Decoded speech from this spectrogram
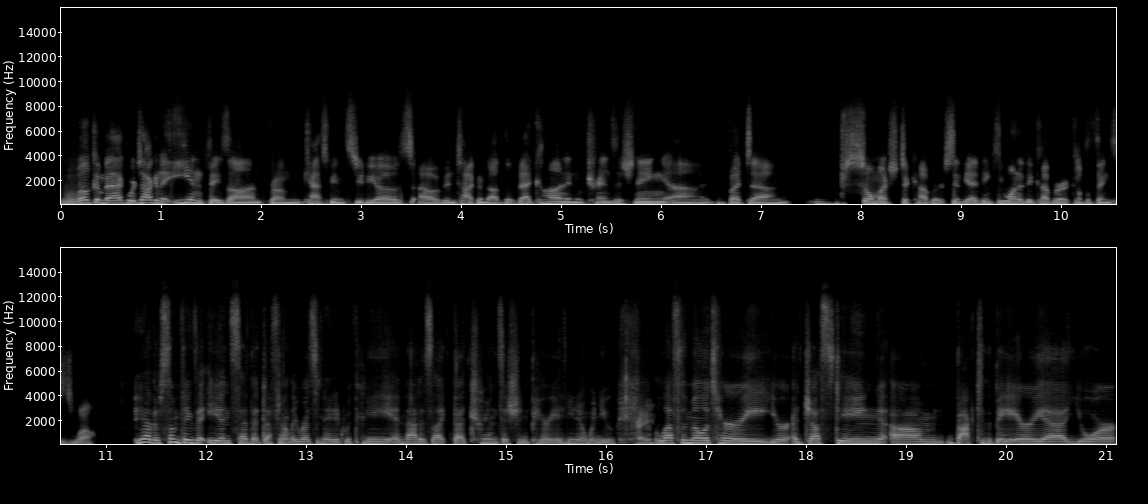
Welcome back. We're talking to Ian Faison from Caspian Studios. Uh, we've been talking about the VetCon and transitioning, uh, but uh, so much to cover. Cynthia, I think you wanted to cover a couple things as well. Yeah, there's some things that Ian said that definitely resonated with me, and that is like that transition period. You know, when you right. left the military, you're adjusting um, back to the Bay Area, you're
